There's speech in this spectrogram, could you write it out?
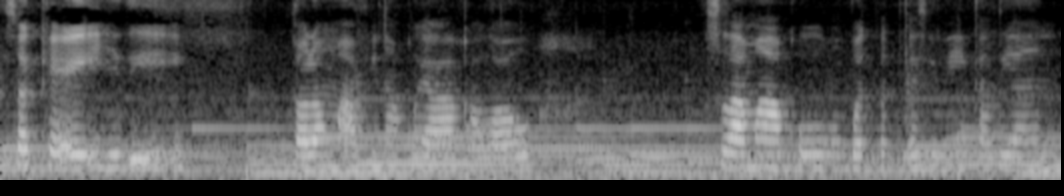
It's okay jadi tolong maafin aku ya kalau selama aku membuat podcast ini kalian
